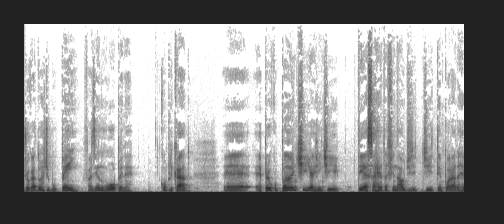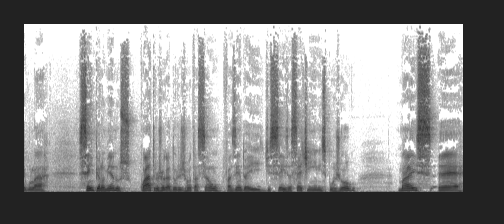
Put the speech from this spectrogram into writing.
jogador de bullpen fazendo um opener, complicado. É, é preocupante a gente ter essa reta final de, de temporada regular sem pelo menos quatro jogadores de rotação, fazendo aí de seis a sete innings por jogo. Mas é,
